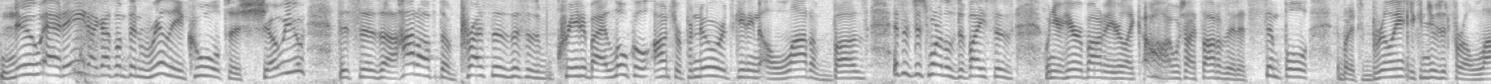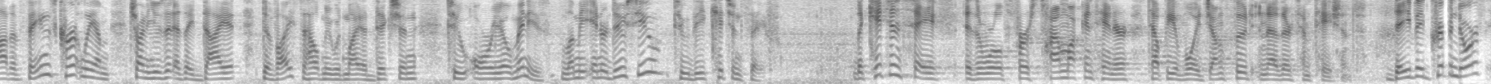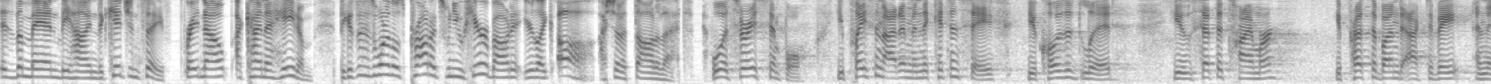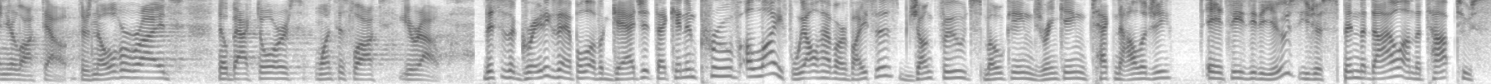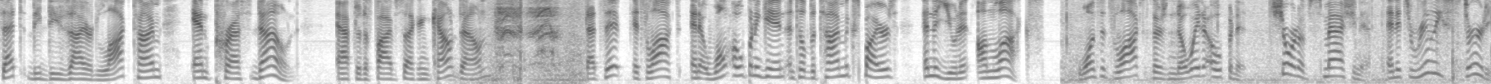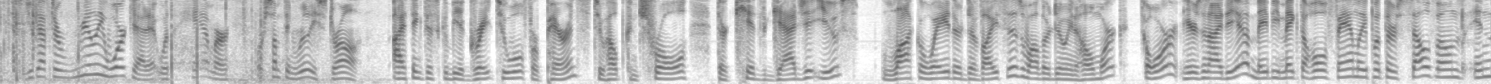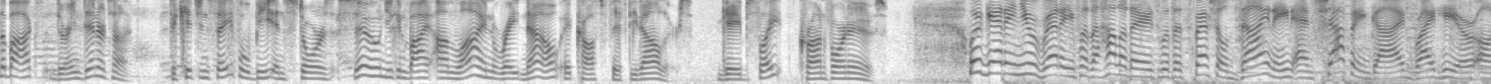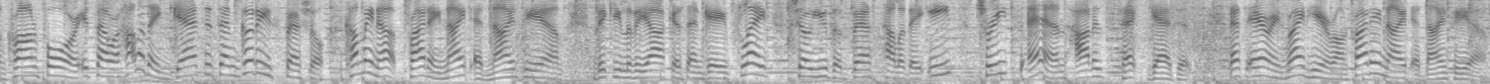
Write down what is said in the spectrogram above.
New at 8, I got something really cool to show you. This is uh, hot off the presses. This is created by a local entrepreneur. It's getting a lot of buzz. This is just one of those devices, when you hear about it, you're like, oh, I wish I thought of it. It's simple, but it's brilliant. You can use it for a lot of things. Currently, I'm trying to use it as a diet device to help me with my addiction to Oreo minis. Let me introduce you to the Kitchen Safe. The Kitchen Safe is the world's first time lock container to help you avoid junk food and other temptations. David Krippendorf is the man behind the Kitchen Safe. Right now, I kind of hate him because this is one of those products when you hear about it, you're like, oh, I should have thought of that. Well, it's very simple. You place an item in the kitchen safe, you close the lid, you set the timer, you press the button to activate, and then you're locked out. There's no overrides, no back doors. Once it's locked, you're out. This is a great example of a gadget that can improve a life. We all have our vices junk food, smoking, drinking, technology. It's easy to use. You just spin the dial on the top to set the desired lock time and press down. After the five second countdown, that's it. It's locked and it won't open again until the time expires and the unit unlocks. Once it's locked, there's no way to open it, short of smashing it. And it's really sturdy, so you'd have to really work at it with a hammer or something really strong. I think this could be a great tool for parents to help control their kids' gadget use. Lock away their devices while they're doing homework. Or, here's an idea maybe make the whole family put their cell phones in the box during dinner time. The kitchen safe will be in stores soon. You can buy online right now. It costs $50. Gabe Slate, KRON 4 News. We're getting you ready for the holidays with a special dining and shopping guide right here on KRON 4. It's our holiday gadgets and goodies special coming up Friday night at 9 p.m. Vicki Liviakis and Gabe Slate show you the best holiday eats, treats, and hottest tech gadgets. That's airing right here on Friday night at 9 p.m.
